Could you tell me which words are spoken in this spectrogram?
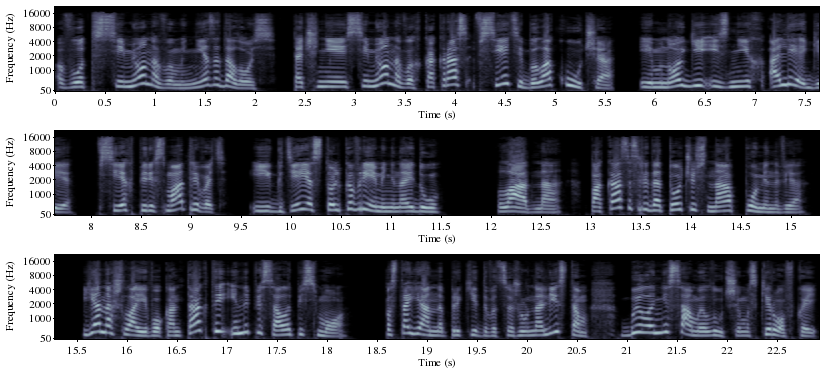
Вот с Семеновым не задалось. Точнее, Семеновых как раз в сети была куча, и многие из них Олеги. Всех пересматривать? И где я столько времени найду? Ладно, пока сосредоточусь на Поминове. Я нашла его контакты и написала письмо. Постоянно прикидываться журналистом было не самой лучшей маскировкой,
